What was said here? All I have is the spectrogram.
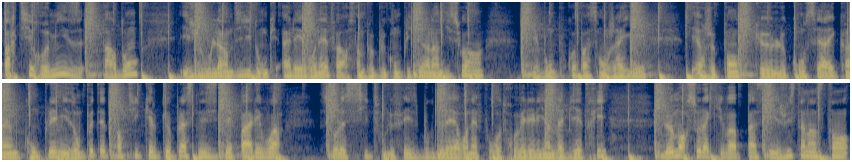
partie remise, pardon. Ils jouent lundi donc à l'aéronef. Alors c'est un peu plus compliqué un lundi soir, hein. mais bon, pourquoi pas s'enjailler. D'ailleurs, je pense que le concert est quand même complet, mais ils ont peut-être sorti quelques places. N'hésitez pas à aller voir sur le site ou le Facebook de l'aéronef pour retrouver les liens de la billetterie. Le morceau là qui va passer juste à l'instant,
